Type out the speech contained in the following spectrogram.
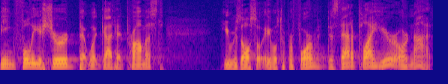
being fully assured that what God had promised, he was also able to perform. Does that apply here or not?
